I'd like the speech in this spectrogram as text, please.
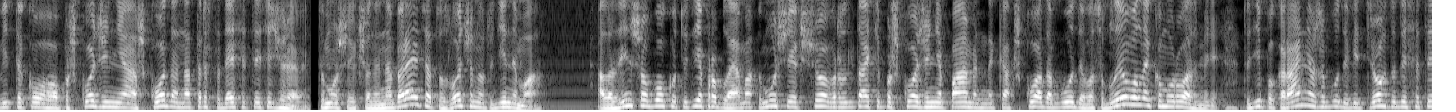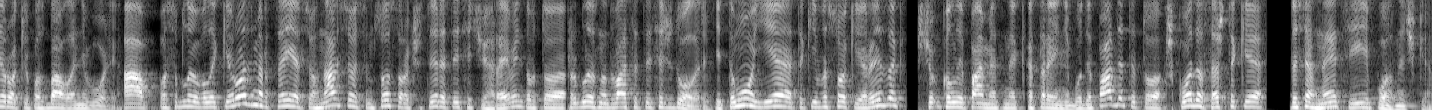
від такого пошкодження шкода на 310 тисяч гривень. Тому що якщо не набереться, то злочину тоді нема. Але з іншого боку, тут є проблема, тому що якщо в результаті пошкодження пам'ятника шкода буде в особливо великому розмірі, тоді покарання вже буде від 3 до 10 років позбавлення волі. А особливо великий розмір це є всього-навсього 744 тисячі гривень, тобто приблизно 20 тисяч доларів. І тому є такий високий ризик, що коли пам'ятник Катерині буде падати, то шкода все ж таки досягне цієї позначки.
